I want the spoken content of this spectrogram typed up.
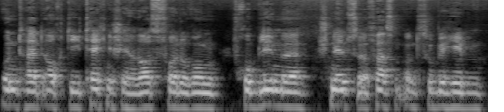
und halt auch die technische Herausforderung, Probleme schnell zu erfassen und zu beheben.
